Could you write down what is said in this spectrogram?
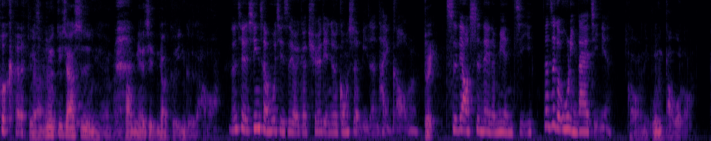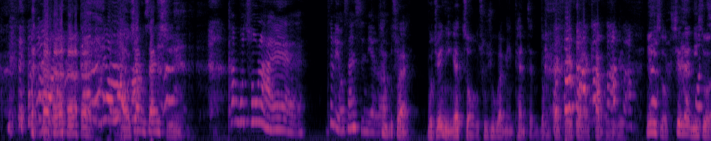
都可以。对啊，因为地下室你很方便，而且你要隔音隔得好啊。而且新城屋其实有一个缺点，就是公设比真的太高了，对，吃掉室内的面积。那这个屋龄大概几年？哦，你问倒我了。好像三十年。看不出来哎。这里有三十年了，看不出来。我觉得你应该走出去外面看整栋，再回过来看我这边，因为你所现在你所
